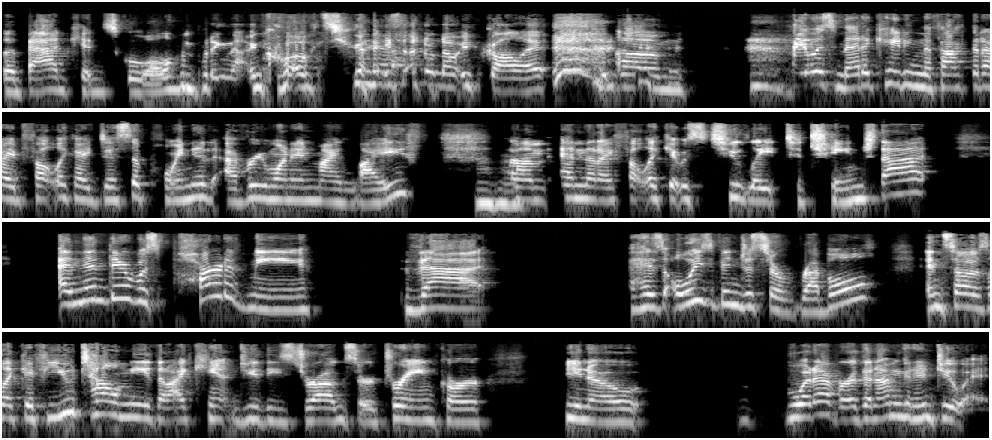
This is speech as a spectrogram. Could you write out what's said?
the bad kid school. I'm putting that in quotes, you guys. I don't know what you call it. Um, I was medicating the fact that I felt like I disappointed everyone in my life mm-hmm. um, and that I felt like it was too late to change that. And then there was part of me that has always been just a rebel. And so I was like, if you tell me that I can't do these drugs or drink or, you know, whatever, then I'm going to do it.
